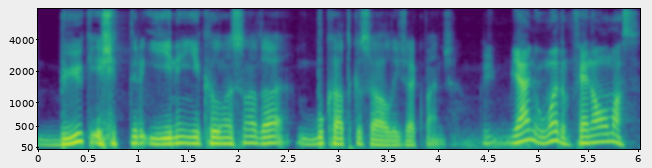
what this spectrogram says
Büyük eşittir iyinin yıkılmasına da bu katkı sağlayacak bence. Yani umarım fena olmaz.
